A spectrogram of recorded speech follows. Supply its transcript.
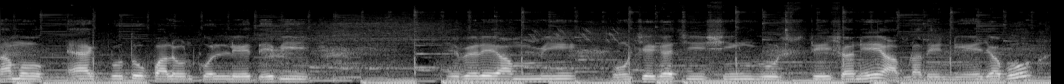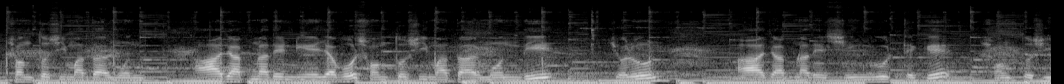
নামক এক ব্রত পালন করলে দেবী, এবারে আমি পৌঁছে গেছি সিঙ্গুর স্টেশনে, আপনাদের নিয়ে যাব সন্তোষী মাতার মন্দির আজ আপনাদের নিয়ে যাব সন্তোষী মাতার মন্দির। চলুন, আজ আপনাদের সিঙ্গুর থেকে সন্তোষী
